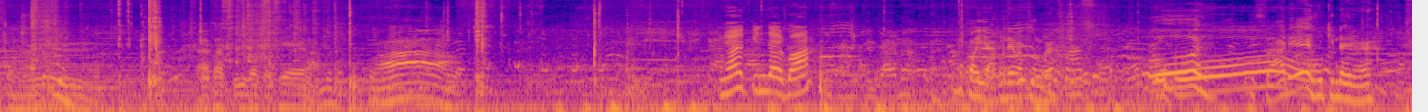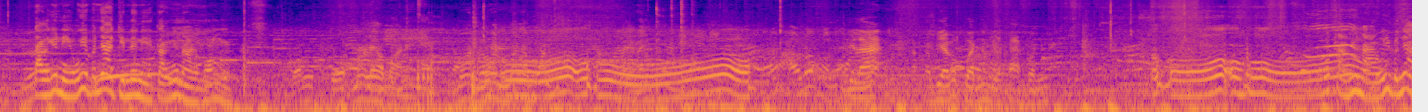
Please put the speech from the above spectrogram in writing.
กอาหารขายภาษีเราก็แพงว้าวเนี่ยกินได้บ่ไม่ค่อยอยากมันได้มากุ้งนะโอ้ยสาเด้กูกินได้ไหมตังค์อยู่นี่วิ่งปัญญากินได้นี่ตังค์อยู่ไหนของนี่ของโคตรมาแล้วมาเนี่ยม้วนม้วนโอ้มาแล้วโหม้วน โอ้โห นี่ละเอาเบียร์ มาขวดนึงเบียร์แค่ขวนโอ้โห โอ้โหกูตังค์อยู่หนาวิ่งปัญญา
